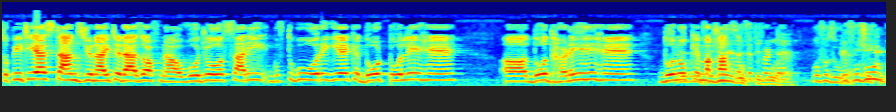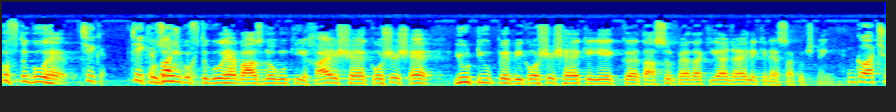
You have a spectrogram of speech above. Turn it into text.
So PTI stand united as of now वो जो सारी गुफ्तु हो रही है कि दो टोले हैं दो धड़े हैं दोनों के मकासद डिफरेंट है। वो फजूल गुफ्तगु है। ठीक है। ठीक है। फजूल गुफ्तु है। बाज लोगों की ख्वाहिश है कोशिश है। यूट्यूब पे भी कोशिश है कि ये एक तासुर पैदा किया जाए लेकिन ऐसा कुछ नहीं है। गॉट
